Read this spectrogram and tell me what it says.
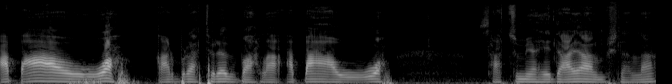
Abav. Karbüratöre bir bak la. Abav. Satsuma'ya hediye almışlar la.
